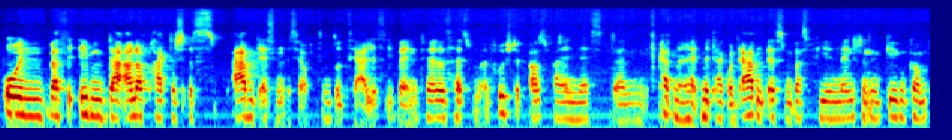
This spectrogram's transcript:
Und was eben da auch noch praktisch ist, Abendessen ist ja oft ein soziales Event. Ja? Das heißt, wenn man Frühstück ausfallen lässt, dann hat man halt Mittag und Abendessen, was vielen Menschen entgegenkommt.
